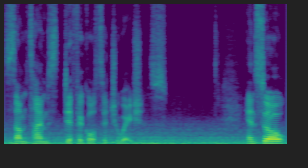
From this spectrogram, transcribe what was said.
sometimes difficult situations. And so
